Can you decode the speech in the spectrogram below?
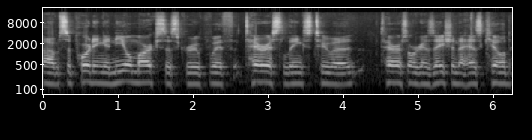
um, supporting a neo-Marxist group with terrorist links to a terrorist organization that has killed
